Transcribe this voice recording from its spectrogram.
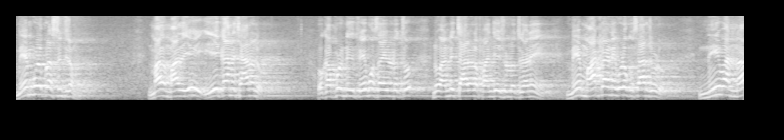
మేము కూడా ప్రశ్నించడం మా మాది ఏకాన ఛానల్. ఒకప్పుడు నీది ఫేమస్ అయి ఉండొచ్చు నువ్వు అన్ని ఛానళ్ళ పనిచేసి ఉండొచ్చు కానీ మేము మాట్లాడినా కూడా ఒకసారి చూడు. నీవన్నా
